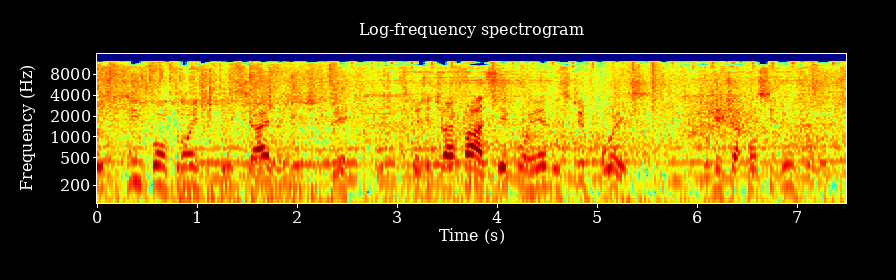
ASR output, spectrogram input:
Os encontrões de policiais a gente vê o que a gente vai fazer com eles depois que a gente já conseguiu os outros.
